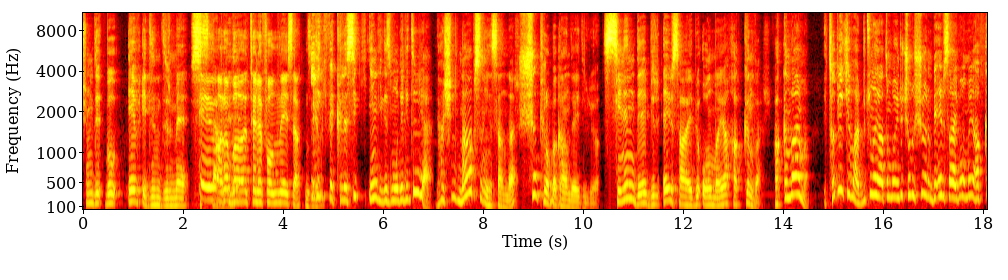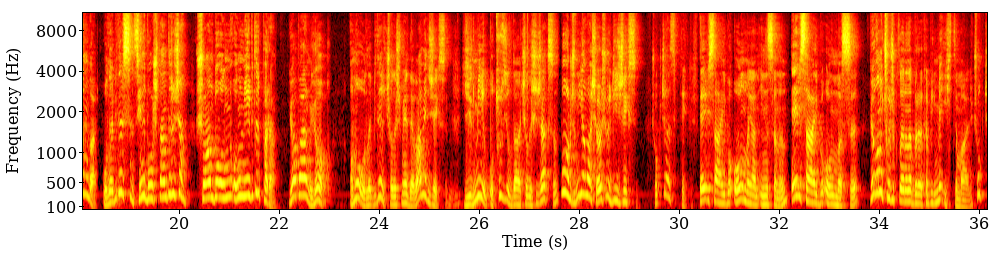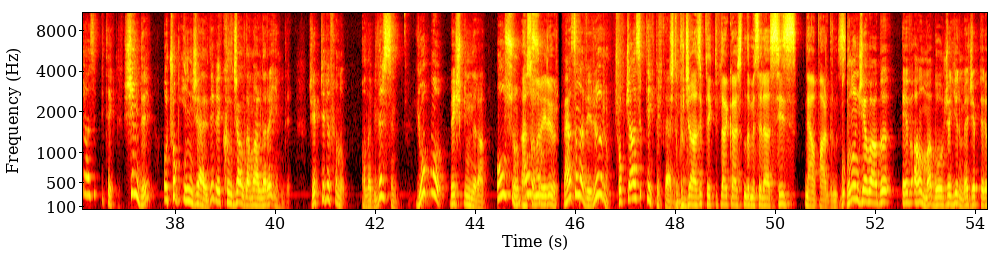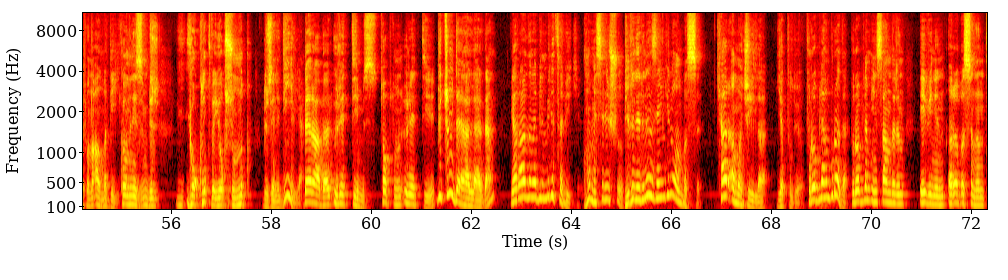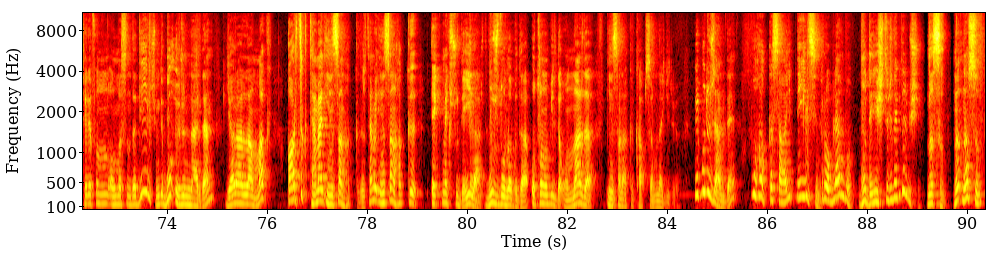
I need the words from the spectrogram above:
Şimdi bu ev edindirme sistemleri... Ev, araba, telefon neyse aklınıza İlk ve klasik İngiliz modelidir ya. Ya şimdi ne yapsın insanlar? Şu propaganda ediliyor. Senin de bir ev sahibi olmaya hakkın var. Hakkın var mı? E tabii ki var. Bütün hayatım boyunca çalışıyorum. Bir ev sahibi olmaya hakkın var. Olabilirsin. Seni borçlandıracağım. Şu anda ol, olmayabilir paran. Ya var mı? Yok. Ama olabilir. Çalışmaya devam edeceksin. 20 yıl, 30 yıl daha çalışacaksın. Borcunu yavaş yavaş ödeyeceksin. Çok cazip teklif. Ev sahibi olmayan insanın ev sahibi olması ve onu çocuklarına bırakabilme ihtimali çok cazip bir teklif. Şimdi o çok inceldi ve kılcal damarlara indi. Cep telefonu alabilirsin. Yok mu 5000 liran? Olsun. Ben olsun. sana veriyorum. Ben sana veriyorum. Çok cazip teklifler. İşte bu cazip teklifler karşısında mesela siz ne yapardınız? Bunun cevabı ev alma, borca girme, cep telefonu alma değil. Komünizm bir yokluk ve yoksunluk düzeni değil ya. Yani. Beraber ürettiğimiz, toplumun ürettiği bütün değerlerden yararlanabilmeli tabii ki. Ama mesele şu. Birilerinin zengin olması kar amacıyla yapılıyor. Problem burada. Problem insanların evinin, arabasının, telefonunun olmasında değil. Şimdi bu ürünlerden yararlanmak artık temel insan hakkıdır. Temel insan hakkı ekmek su değil artık. Buzdolabı da, otomobil de onlar da insan hakkı kapsamına giriyor. Ve bu düzende bu hakka sahip değilsin. Problem bu. Bu değiştirilebilir bir şey. Nasıl? Na- nasıl?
